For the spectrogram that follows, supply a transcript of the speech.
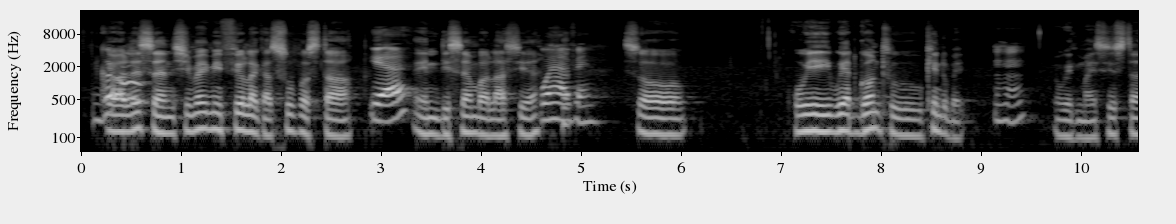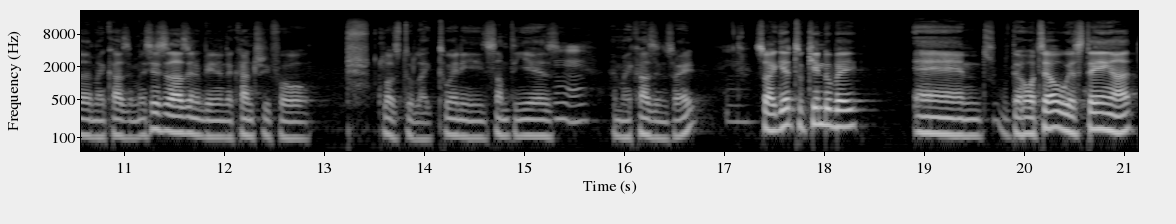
Yo, girl, listen, she made me feel like a superstar yeah, in December last year. what happened? So we we had gone to Kindle Bay Mm-hmm. with my sister and my cousin. My sister hasn't been in the country for pff, close to like 20 something years, Mm-hmm. and my cousins, right? So I get to Kindle Bay, and the hotel we're staying at,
